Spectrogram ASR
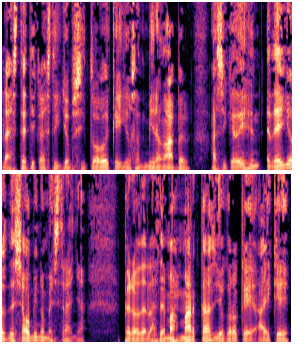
la estética de Steve Jobs y todo y que ellos admiran Apple. Así que de, ellos, de Xiaomi no me extraña pero de las demás marcas yo creo que hay que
